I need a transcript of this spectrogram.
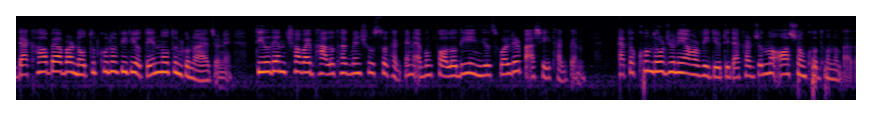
দেখা হবে আবার নতুন কোনো ভিডিওতে, নতুন কোনো আয়োজনে। টিল দেন সবাই ভালো থাকবেন, সুস্থ থাকবেন এবং ফলো দিয়ে এঞ্জেলস ওয়ার্ল্ডের পাশেই থাকবেন। এতক্ষণ ধৈর্য নিয়ে আমার ভিডিওটি দেখার জন্য অসংখ্য ধন্যবাদ।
